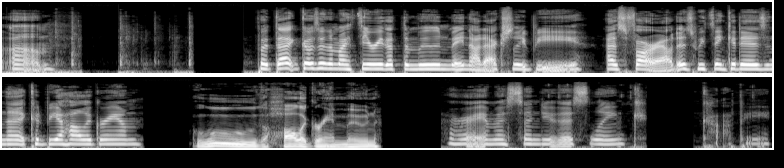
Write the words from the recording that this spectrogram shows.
Um, but that goes into my theory that the moon may not actually be as far out as we think it is, and that it could be a hologram. Ooh, the hologram moon. All right, I'm gonna send you this link. Copy.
